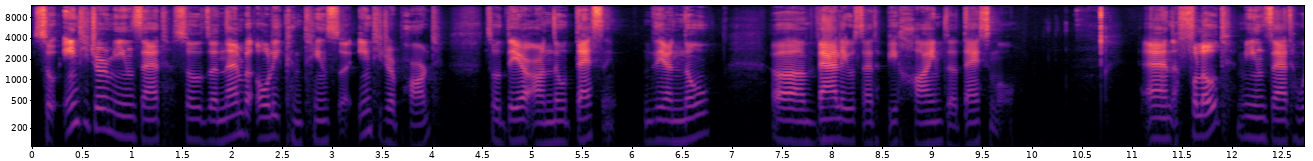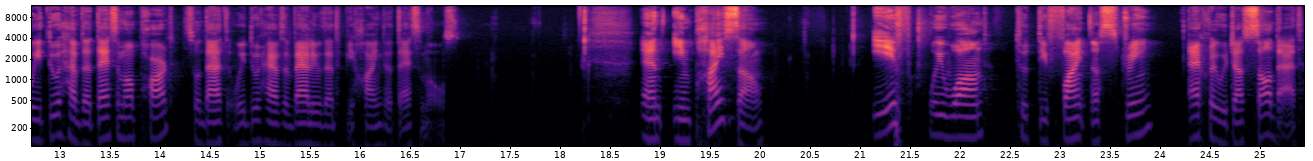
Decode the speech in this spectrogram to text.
So integer means that so the number only contains the integer part. So there are no decimal there are no uh, values that behind the decimal and float means that we do have the decimal part, so that we do have the value that behind the decimals. And in Python, if we want to define a string, actually we just saw that.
